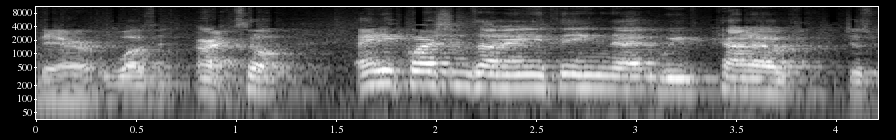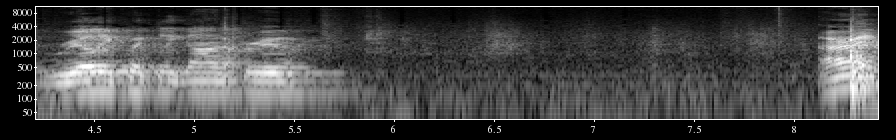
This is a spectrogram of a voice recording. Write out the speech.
there wasn't. All right, so any questions on anything that we've kind of just really quickly gone through? All right.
